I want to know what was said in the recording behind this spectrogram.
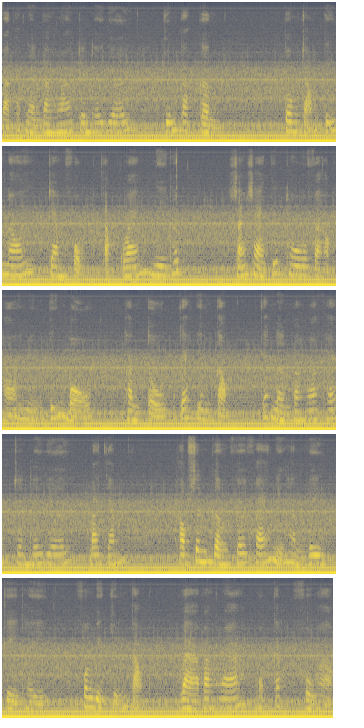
và các nền văn hóa trên thế giới, chúng ta cần tôn trọng tiếng nói, trang phục, tập quán, nghi thức, sẵn sàng tiếp thu và học hỏi những tiến bộ, thành tựu của các dân tộc, các nền văn hóa khác trên thế giới. Ba chấm. Học sinh cần phê phán những hành vi kỳ thị, phân biệt chủng tộc và văn hóa một cách phù hợp.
